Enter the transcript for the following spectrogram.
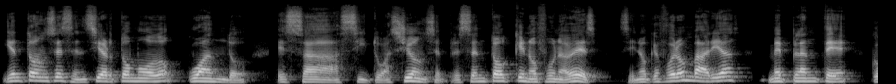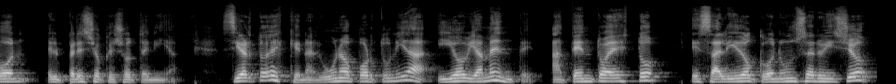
y entonces, en cierto modo, cuando esa situación se presentó, que no fue una vez, sino que fueron varias, me planté con el precio que yo tenía. Cierto es que en alguna oportunidad, y obviamente atento a esto, he salido con un servicio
